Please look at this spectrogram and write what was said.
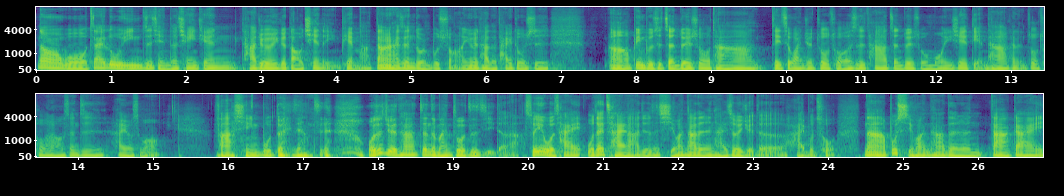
那我在录音之前的前一天，他就有一个道歉的影片嘛，当然还是很多人不爽啊，因为他的态度是，啊，并不是针对说他这次完全做错，而是他针对说某一些点他可能做错，然后甚至还有什么发型不对这样子，我是觉得他真的蛮做自己的啦，所以我猜我在猜啦，就是喜欢他的人还是会觉得还不错。那不喜欢他的人，大概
